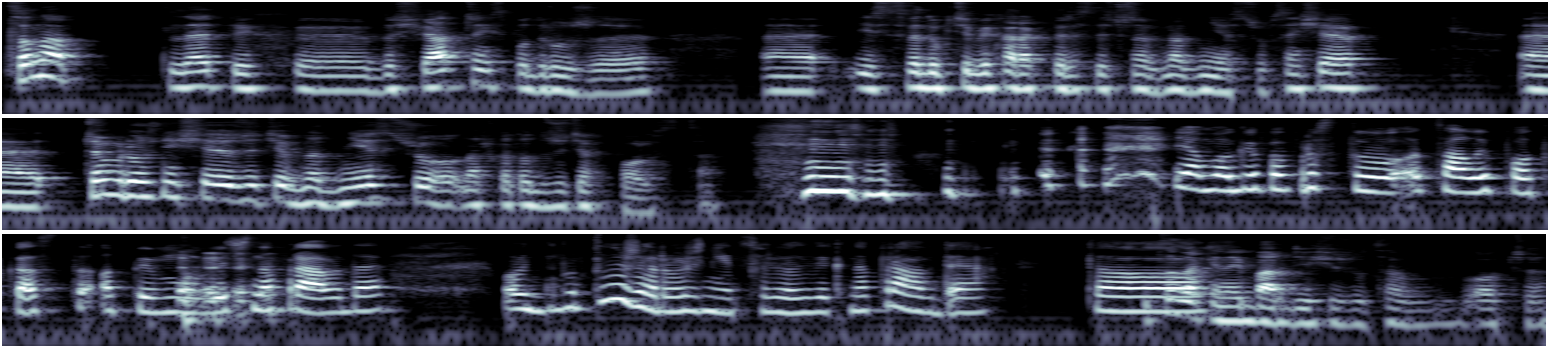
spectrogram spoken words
Co na tle tych e, doświadczeń z podróży e, jest według Ciebie charakterystyczne w Naddniestrzu? W sensie, czym różni się życie w Naddniestrzu na przykład od życia w Polsce? Ja mogę po prostu cały podcast o tym mówić, naprawdę. No duże różnice, Ludwik, naprawdę. To... Co takie najbardziej się rzuca w oczy?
